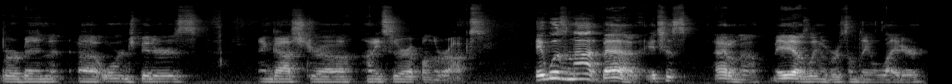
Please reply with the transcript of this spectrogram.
bourbon, uh, orange bitters, Angostura, honey syrup on the rocks. It was not bad. It's just, I don't know. Maybe I was looking for something lighter.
